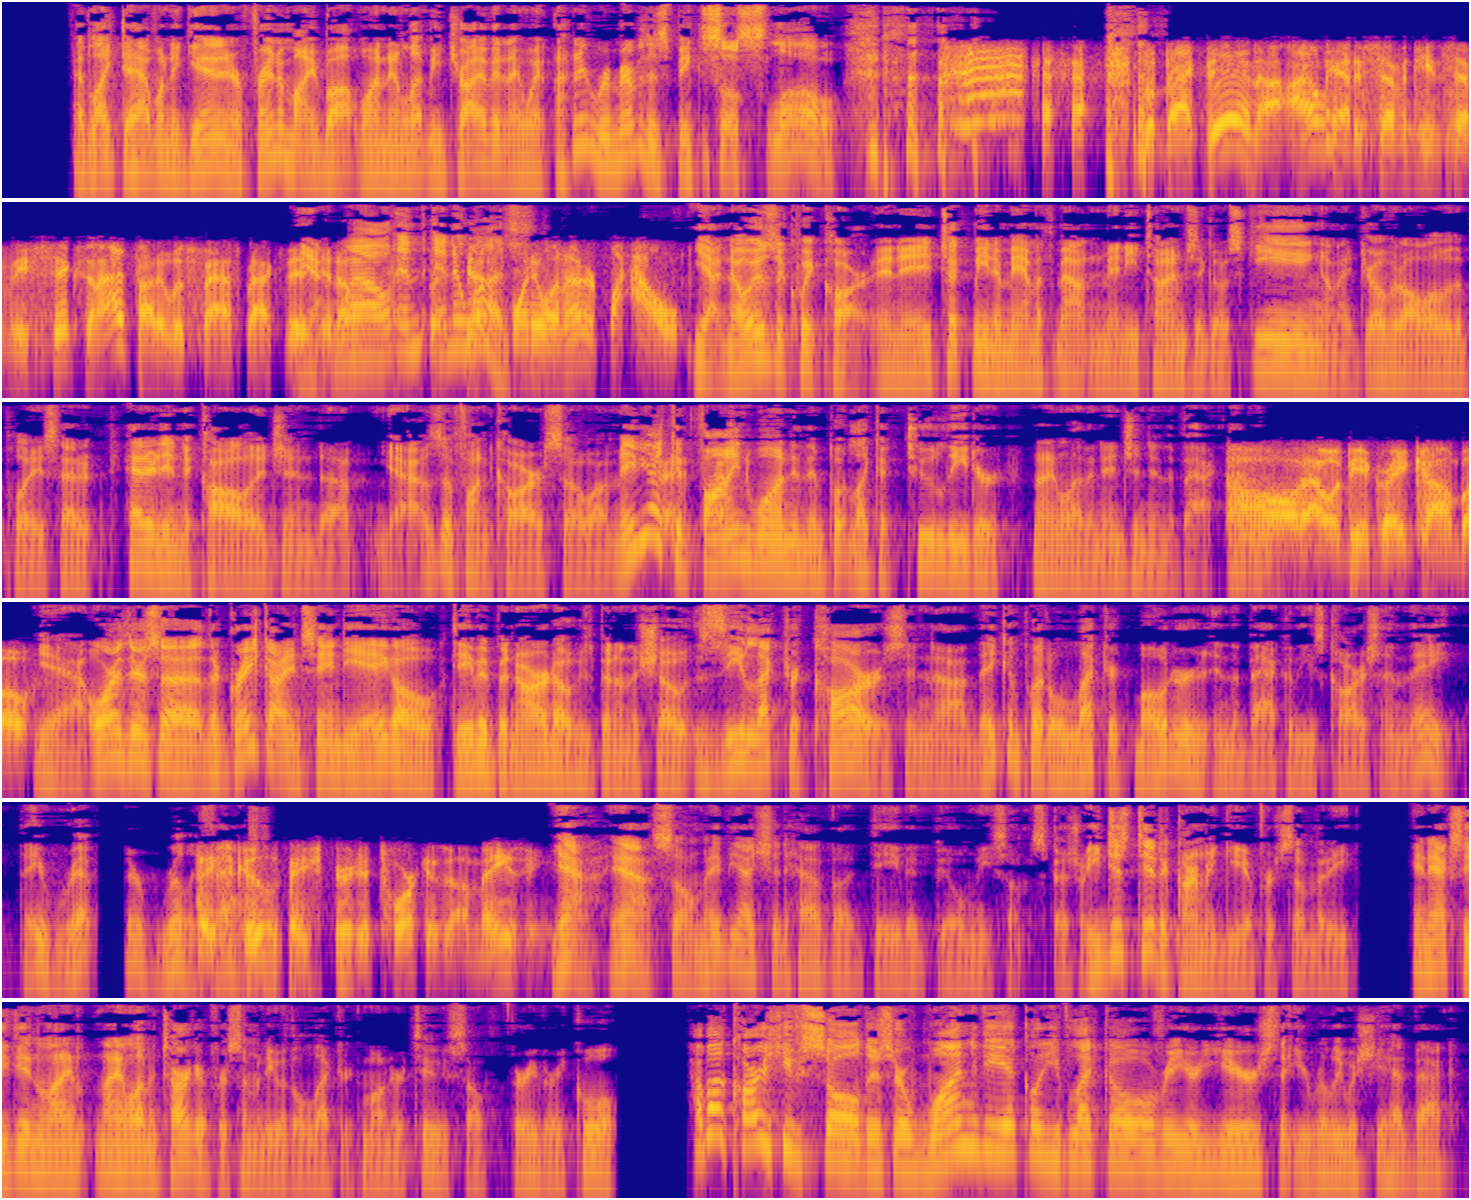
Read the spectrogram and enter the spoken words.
I'd like to have one again. And a friend of mine bought one and let me drive it. And I went, I didn't remember this being so slow. but back then, I I only had a 1776, and I thought it was fast back then. Yeah, you know? well, and- But and it was. 2100. Wow. Yeah, no, it was a quick car, and it took me to Mammoth Mountain many times to go skiing, and I drove it all over the place. Had it headed into college, and uh, yeah, it was a fun car. So uh, maybe I could find one and then put like a two liter 911 engine in the back. Oh, that would be a great combo. Yeah, or there's a the great guy in San Diego, David Benardo, who's been on the show, Zelectric Cars, and uh, they can put electric motor in the back of these cars, and they they rip. They're really They fast. scoot. They sure. The torque is amazing. Yeah, yeah. So maybe I should have uh, David build me something special. He just did a Karmann Ghia for somebody and actually did a 911 Targa for somebody with an electric motor too. So very, very cool. How about cars you've sold? Is there one vehicle you've let go over your years that you really wish you had back?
